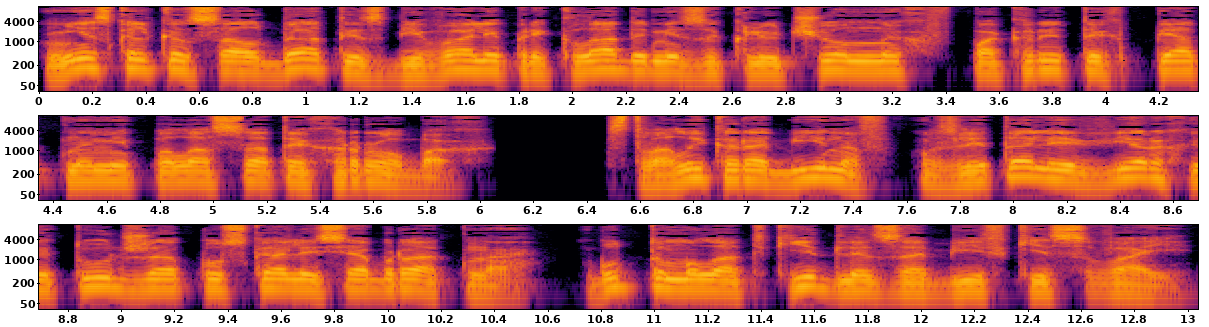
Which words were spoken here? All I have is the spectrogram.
Несколько солдат избивали прикладами заключенных в покрытых пятнами полосатых робах. Стволы карабинов взлетали вверх и тут же опускались обратно, будто молотки для забивки свай.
